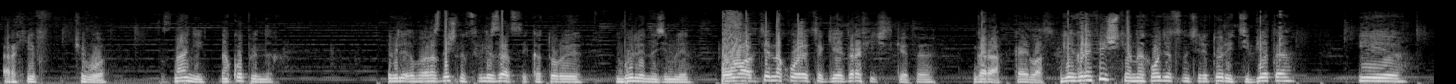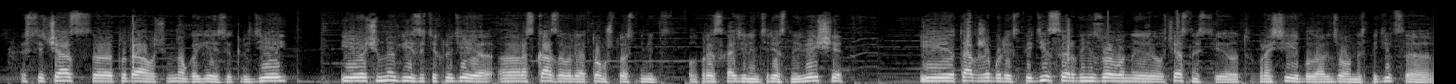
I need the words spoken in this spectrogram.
Архив чего? Знаний, накопленных различных цивилизаций, которые были на Земле. Ну, а где находится географически эта гора Кайлас? Географически она находится на территории Тибета, и Сейчас э, туда очень много ездит людей, и очень многие из этих людей э, рассказывали о том, что с ними происходили интересные вещи. И также были экспедиции организованы, в частности, вот в России была организована экспедиция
